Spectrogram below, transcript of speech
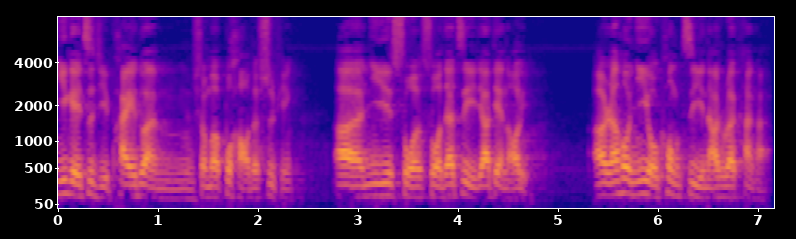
你给自己拍一段什么不好的视频啊？你锁锁在自己家电脑里啊，然后你有空自己拿出来看看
